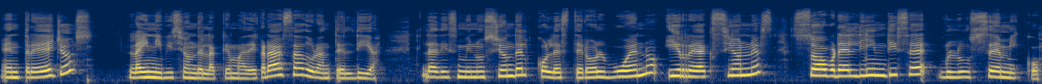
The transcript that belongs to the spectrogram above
entre ellos la inhibición de la quema de grasa durante el día, la disminución del colesterol bueno y reacciones sobre el índice glucémico,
